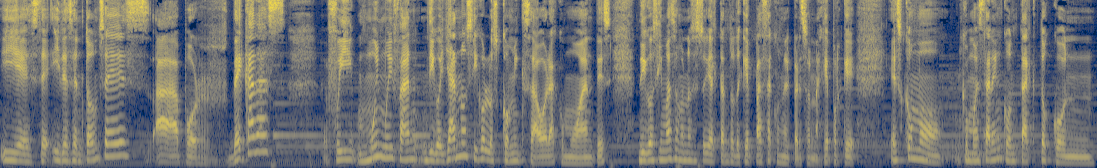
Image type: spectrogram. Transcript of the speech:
Y, este, y desde entonces, ah, por décadas, fui muy, muy fan. Digo, ya no sigo los cómics ahora como antes. Digo, sí, más o menos estoy al tanto de qué pasa con el personaje, porque es como, como estar en contacto con,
